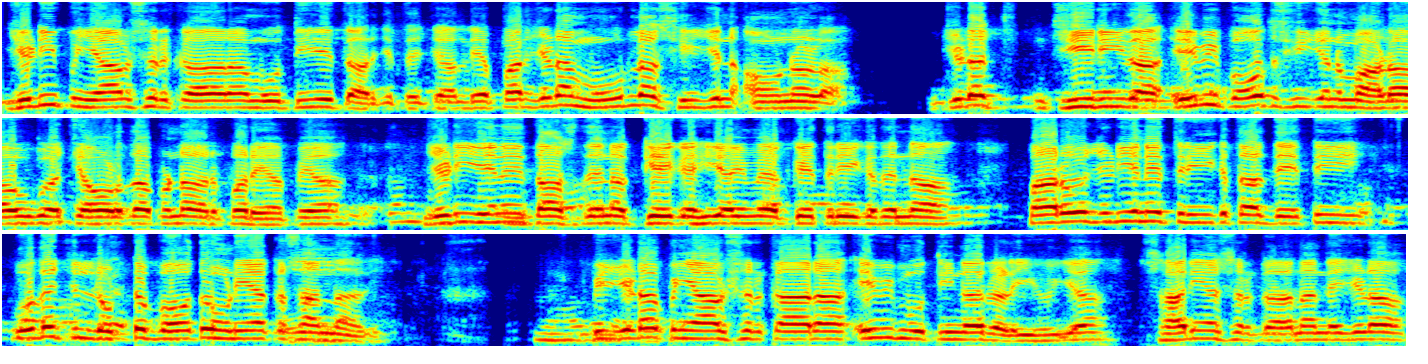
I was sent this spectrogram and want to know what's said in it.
ਜਿਹੜੀ ਪੰਜਾਬ ਸਰਕਾਰ ਆ ਮੋਦੀ ਦੇ ਤਰਜ ਤੇ ਚੱਲਦੀ ਆ ਪਰ ਜਿਹੜਾ ਮੂਰਲਾ ਸੀਜ਼ਨ ਆਉਣ ਵਾਲਾ, ਜਿਹੜਾ ਜੀਰੀ ਦਾ, ਇਹ ਵੀ ਬਹੁਤ ਸੀਜ਼ਨ ਮਾੜਾ ਆਊਗਾ ਚੌਲ ਦਾ ਭੰਡਾਰ ਭਰਿਆ ਪਿਆ। ਜਿਹੜੀ ਇਹਨੇ 10 ਦਿਨ ਅੱਗੇ ਕਹੀ ਆਈ ਮੈਂ ਅੱਗੇ ਤਰੀਕ ਦੇਣਾ ਪਰ ਉਹ ਜਿਹੜੀ ਇਹਨੇ ਤਰੀਕ ਤਾਂ ਦੇਤੀ, ਉਹਦੇ ਚ ਲੁੱਟ ਬਹੁਤ ਹੋਣੀ ਆ ਕਿਸਾਨਾਂ ਦੀ। ਵੀ ਜਿਹੜਾ ਪੰਜਾਬ ਸਰਕਾਰ ਆ, ਇਹ ਵੀ ਮੋਦੀ ਨਾਲ ਰਲੀ ਹੋਈ ਆ। ਸਾਰੀਆਂ ਸਰਕਾਰਾਂ ਨੇ ਜਿਹੜਾ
